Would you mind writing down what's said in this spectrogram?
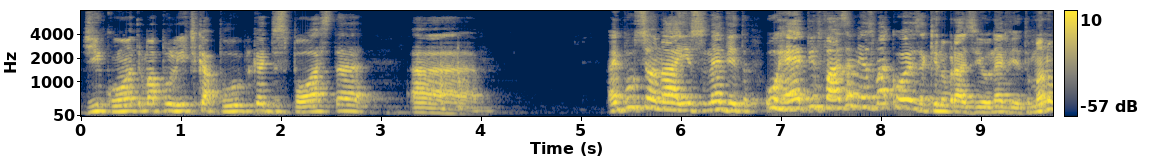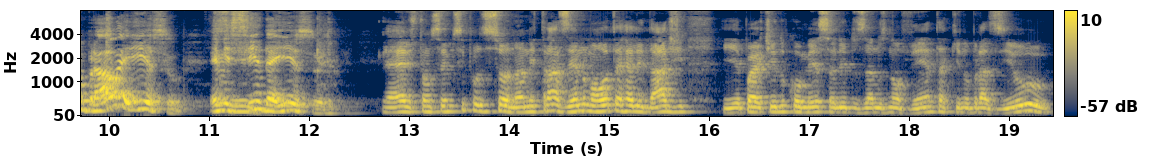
de encontro uma política pública disposta a, a impulsionar isso, né, Vitor? O rap faz a mesma coisa aqui no Brasil, né, Vitor? Mano Brown é isso, MC é isso. É, eles estão sempre se posicionando e trazendo uma outra realidade. E a partir do começo ali dos anos 90, aqui no Brasil,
